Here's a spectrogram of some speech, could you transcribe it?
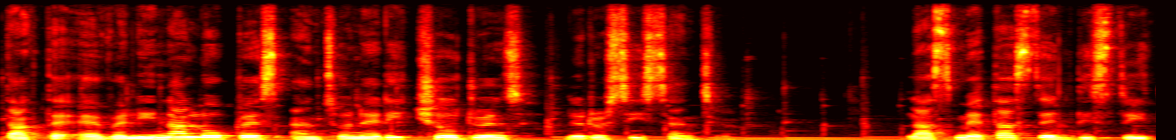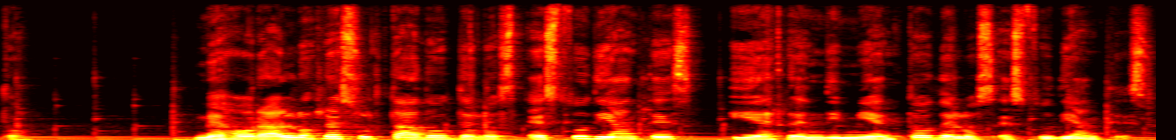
Dr. Evelina López Antonetti Children's Literacy Center. Las metas del distrito. Mejorar los resultados de los estudiantes y el rendimiento de los estudiantes.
